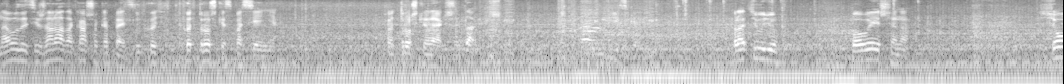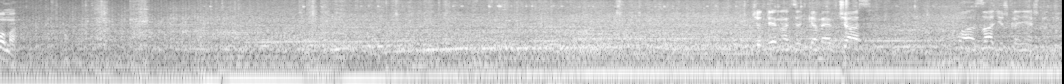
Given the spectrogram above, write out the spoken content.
На вулиці жара така, що капець. Тут хоч, хоч трошки спасіння. Хоч трошки легше. Так. Диски. Працюю повишено. Сьома. Чотирнадцять км в час. Ну а ззаді ж, звісно, тут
